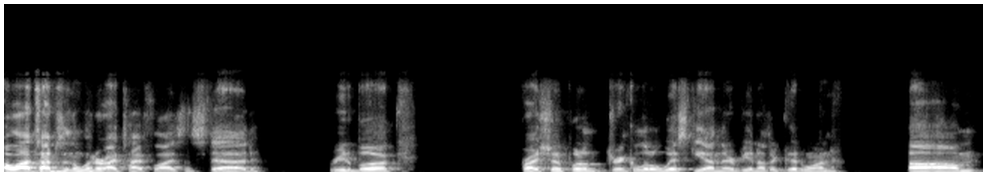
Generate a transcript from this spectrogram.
a lot of times in the winter, I tie flies instead, read a book. Probably should have put a drink a little whiskey on there, be another good one. Um,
